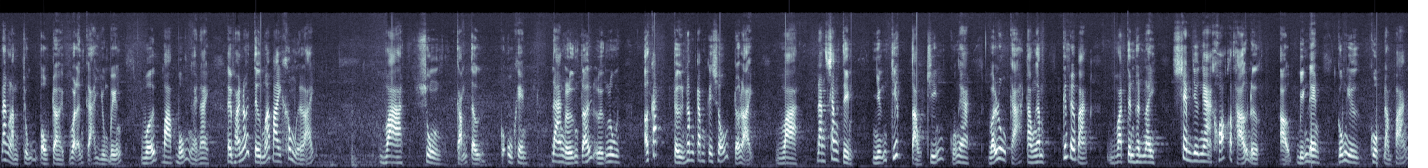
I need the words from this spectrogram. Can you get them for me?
đang làm chủ bầu trời và lẫn cả vùng biển với 3-4 ngày nay. Thì phải nói từ máy bay không người lái và xuồng cảm tử của Ukraine đang lượn tới lượn lui ở cách từ 500 cây số trở lại và đang săn tìm những chiếc tàu chiến của Nga và luôn cả tàu ngầm. Kính thưa các bạn, và tình hình này xem như Nga khó có thở được ở Biển Đen cũng như cuộc đàm phán.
